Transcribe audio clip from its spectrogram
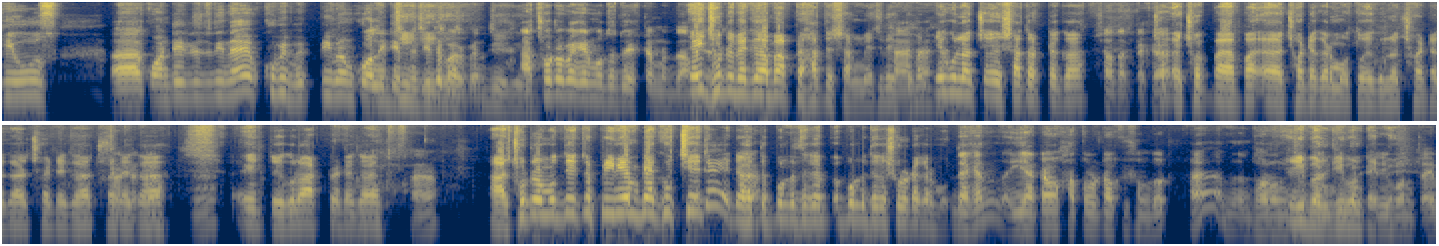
হিউজ কোয়ান্টিটি যদি নেয় খুবই প্রিমিয়াম কোয়ালিটি আপনি দিতে পারবেন। আর ছোট ব্যাগের মধ্যে তো একটা আমরা দাম এই ছোট ব্যাগে আপনার হাতের সামনে আছে দেখতে হ্যাঁ, পারেন হ্যাঁ, এগুলো ছ- সাত আট টাকা। সাত আট টাকা ছয় টাকার মতো এগুলো ছয় টাকা ছয় টাকা ছয় ছয় টাকা। এই তো এগুলো আট টাকা। হ্যাঁ। আর ছোটর মধ্যে একটা প্রিমিয়াম ব্যাগ হচ্ছে এটা এটা হ্যাঁ। হয়তো পনেরো থেকে পনেরো থেকে ষোলো টাকার মধ্যে। দেখেন ইয়াটাও হাতলটাও কি সুন্দর হ্যাঁ? ধরুন ribbon ribbon type ribbon type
